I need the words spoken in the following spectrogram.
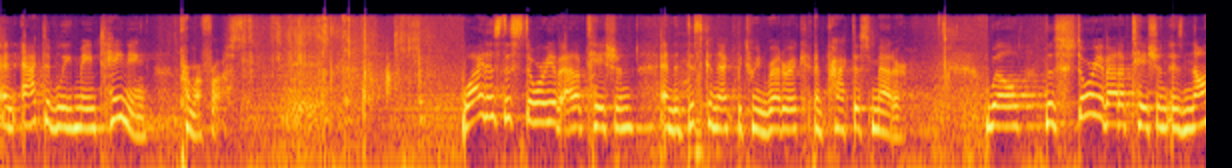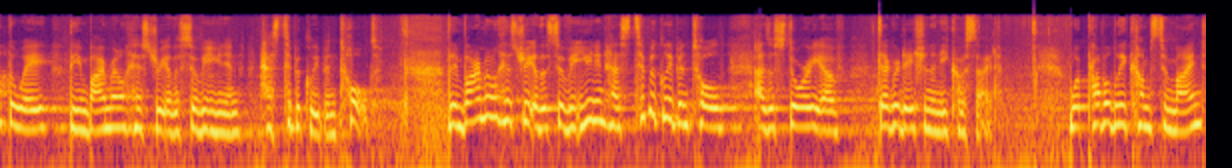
and actively maintaining permafrost. Why does this story of adaptation and the disconnect between rhetoric and practice matter? Well, the story of adaptation is not the way the environmental history of the Soviet Union has typically been told. The environmental history of the Soviet Union has typically been told as a story of degradation and ecocide. What probably comes to mind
